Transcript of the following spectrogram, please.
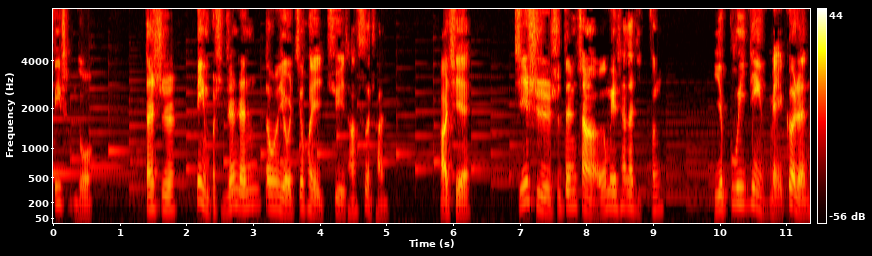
非常多，但是并不是人人都有机会去一趟四川，而且即使是登上峨眉山的顶峰，也不一定每个人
